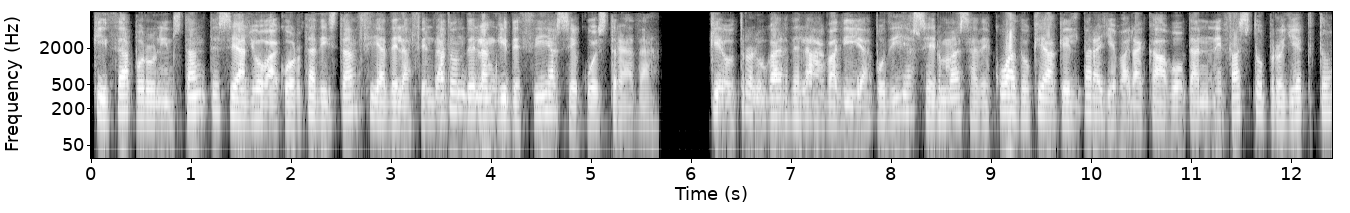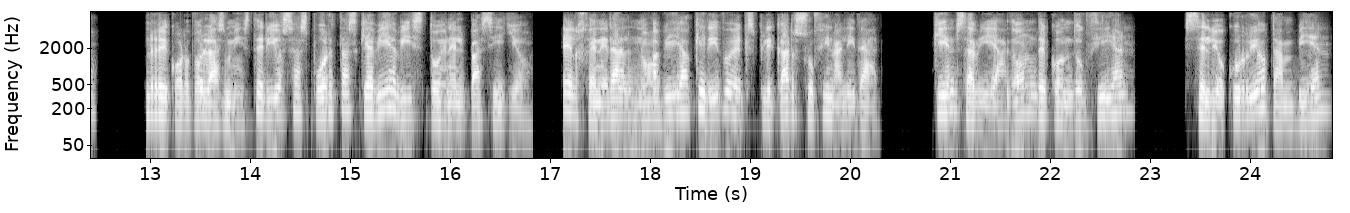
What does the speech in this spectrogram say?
Quizá por un instante se halló a corta distancia de la celda donde languidecía secuestrada. ¿Qué otro lugar de la abadía podía ser más adecuado que aquel para llevar a cabo tan nefasto proyecto? Recordó las misteriosas puertas que había visto en el pasillo. El general no había querido explicar su finalidad. ¿Quién sabía a dónde conducían? Se le ocurrió también,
